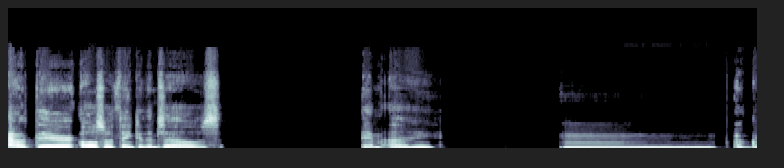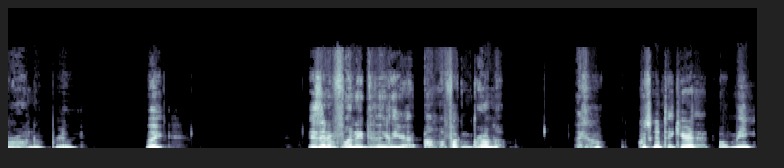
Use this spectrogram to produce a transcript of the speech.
out there also think to themselves, am I mm, a grown up really? Like, isn't it funny to think that you're, oh, I'm a fucking grown up? Like, who who's gonna take care of that? Oh, me?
